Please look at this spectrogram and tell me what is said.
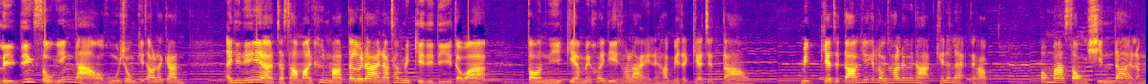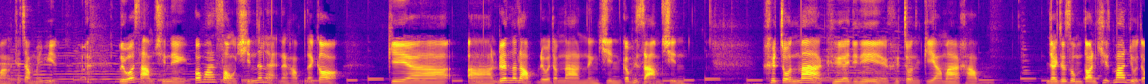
หลีกยิ่งสูงยิ่งหนาวอะคุณผู้ชมคิดเอาแล้วกันไอ้ทีนี้เนี่ยจะสามารถขึ้นมาสเตอร์ได้นะ ถ้ามีเกียร์ดีๆ แต่ว่า ตอนนี้เกียร์ไม่ค่อยดีเท่าไหร่นะครับ มีแต่เกียร์เจ็ดดาว มีเกียร์เจ็ดดาวแค่รองเท้าเลวินาดแค่นั้นแหละนะครับ ประมาณ 2 ชิ้นได้ละมั้งถ้าจำไม่ผิด หรือว่า 3 ชิ้นเองประมาณ 2 ชิ้นนั่นแหละนะครับ แล้วก็เกียร์เลื่อนระดับเร็วตำนาน 1 ชิ้นก็เป็น 3 ชิ้น คือจนมากคือไอ้ดีนี่คือจนเกียร์มากครับ อยากจะสุ่มตอนคริสต์มาสอยู่แต่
